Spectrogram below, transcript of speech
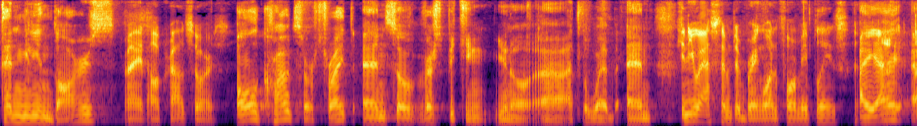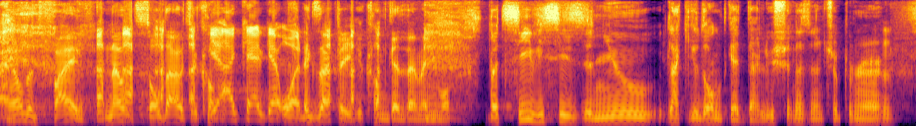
$10 million. Right, all crowdsourced. All crowdsourced, right? And so they're speaking, you know, uh, at Le Web. And can you ask them to bring one for me, please? I, I, I ordered five, and now it's sold out. You can't, yeah, I can't get one. exactly, you can't get them anymore. But see, this is a new, like you don't get dilution as an entrepreneur. Mm-hmm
